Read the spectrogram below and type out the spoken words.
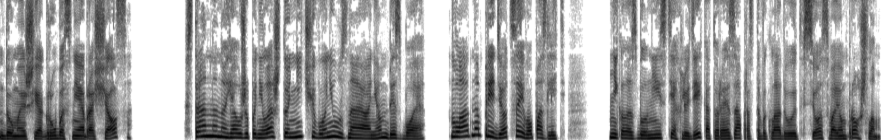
«Думаешь, я грубо с ней обращался?» Странно, но я уже поняла, что ничего не узнаю о нем без боя. Ладно, придется его позлить. Николас был не из тех людей, которые запросто выкладывают все о своем прошлом.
